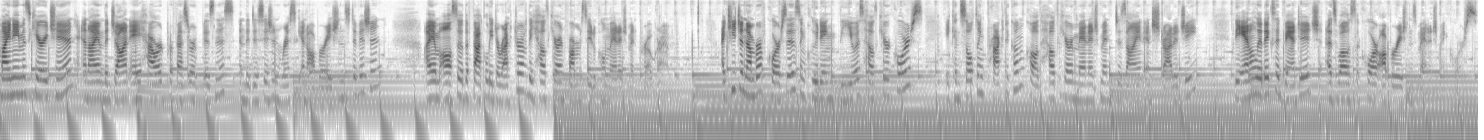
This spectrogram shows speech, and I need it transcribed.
My name is Carri Chan, and I am the John A. Howard Professor of Business in the Decision Risk and Operations Division. I am also the Faculty Director of the Healthcare and Pharmaceutical Management Program. I teach a number of courses, including the U.S. Healthcare course, a consulting practicum called Healthcare Management Design and Strategy, the Analytics Advantage, as well as the Core Operations Management course.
